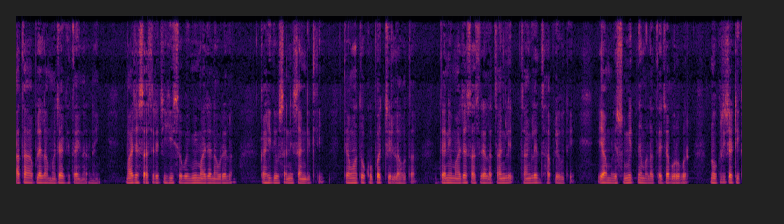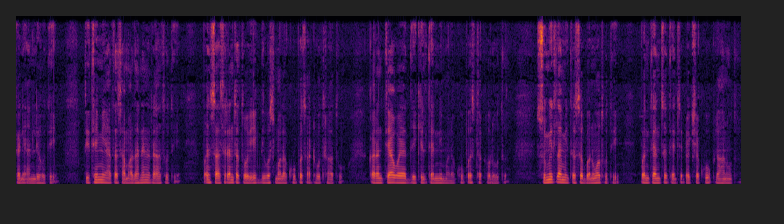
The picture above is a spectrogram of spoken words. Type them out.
आता आपल्याला मजा घेता येणार नाही. माझ्या सासऱ्याची ही सवय मी माझ्या नवऱ्याला काही दिवसांनी सांगितली. तेव्हा तो खूपच चिडला होता. त्याने माझ्या सासऱ्याला चांगले चांगलेच झापले होते. यामुळे सुमितने मला त्याच्याबरोबर नोकरीच्या ठिकाणी आणले होते. तिथे मी आता समाधानाने राहत होते. पण सासऱ्यांचा तो एक दिवस मला खूपच आठवत राहतो. कारण त्या वयात देखील त्यांनी मला खूपच थकवलं होतं. सुमितला मी तसं बनवत होते पण त्यांचं त्यांच्यापेक्षा खूप लहान होतं.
